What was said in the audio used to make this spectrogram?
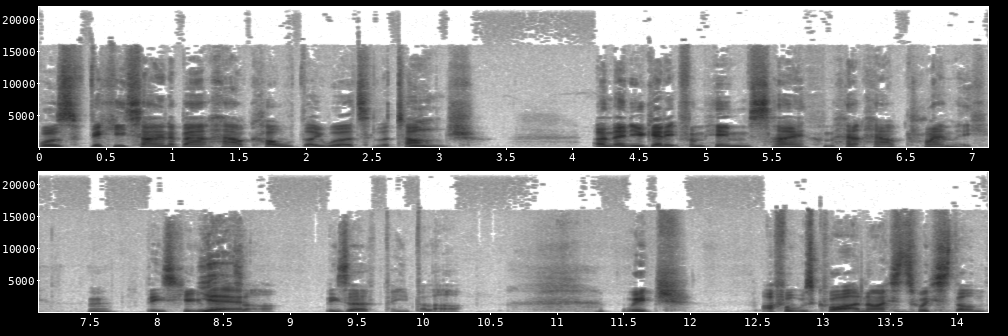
was Vicky saying about how cold they were to the touch, and then you get it from him saying about how clammy these humans Yeah. are, these Earth people are, which I thought was quite a nice twist on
